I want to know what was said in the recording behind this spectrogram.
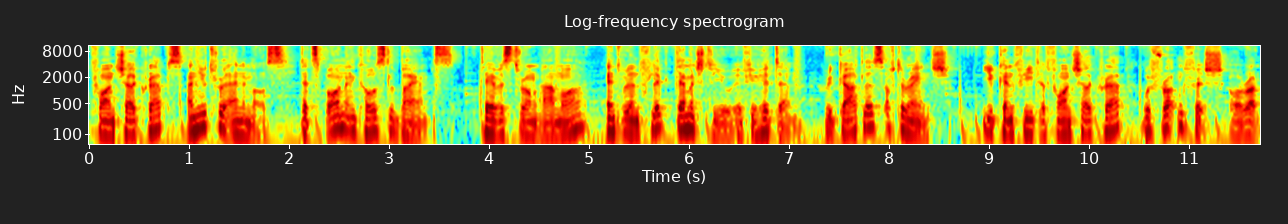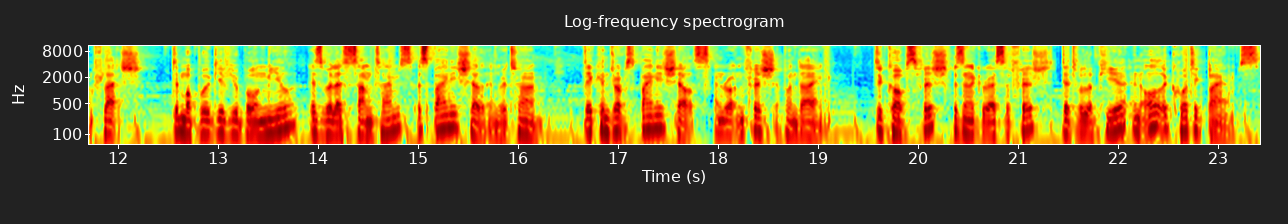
Thorn shell crabs are neutral animals that spawn in coastal biomes. They have a strong armor and will inflict damage to you if you hit them, regardless of the range. You can feed a thorn shell crab with rotten fish or rotten flesh, the mob will give you bone meal, as well as sometimes a spiny shell in return. They can drop spiny shells and rotten fish upon dying. The corpse fish is an aggressive fish that will appear in all aquatic biomes.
